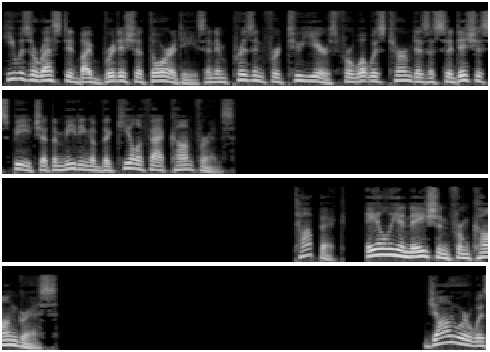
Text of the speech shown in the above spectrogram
He was arrested by British authorities and imprisoned for two years for what was termed as a seditious speech at the meeting of the Khilafat Conference. Alienation from Congress Jauhar was,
